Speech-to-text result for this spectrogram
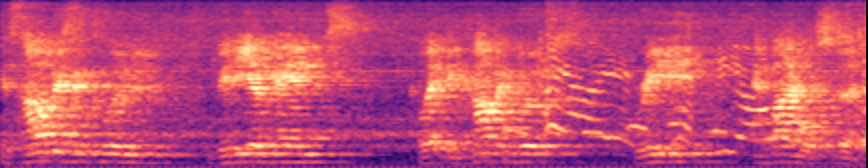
His hobbies include video games, collecting comic books, reading, and Bible study,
